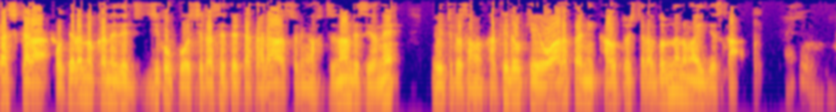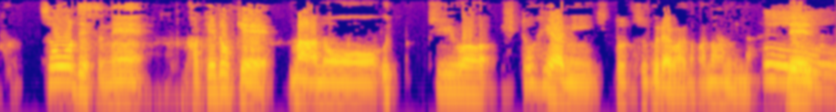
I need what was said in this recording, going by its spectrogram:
昔からお寺の鐘で時刻を知らせてたから、それが普通なんですよね。洋一郎さんは掛け時計を新たに買うとしたらどんなのがいいですか？そうですね。掛け時計。まあ、あの、うちは一部屋に一つぐらいはあるのかな、みんな。おでー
